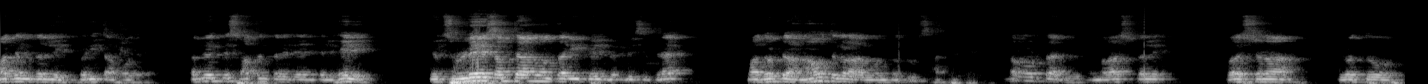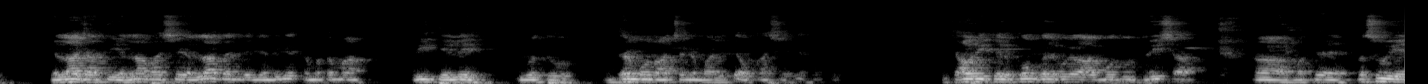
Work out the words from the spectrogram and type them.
ಮಾಧ್ಯಮದಲ್ಲಿ ಬರೀತಾ ಹೋದರೆ, ಅಭಿವ್ಯಕ್ತಿ ಸ್ವಾತಂತ್ರ್ಯ ಇದೆ ಅಂತೇಳಿ ಹೇಳಿ, ಇವತ್ತು ಸುಳ್ಳೇ ಸತ್ಯ ಅನ್ನುವಂಥ ರೀತಿಯಲ್ಲಿ ಬೆಂಬಲಿಸಿದ್ರೆ ದೊಡ್ಡ ಅನಾಹುತಗಳಾಗುವಂಥದ್ದು ಸಾಧ್ಯತೆ. ನಾವು ನೋಡ್ತಾ ಇದ್ದೀವಿ, ನಮ್ಮ ರಾಷ್ಟ್ರದಲ್ಲಿ ಬಹಳಷ್ಟು ಜನ ಇವತ್ತು ಎಲ್ಲ ಜಾತಿ, ಎಲ್ಲ ಭಾಷೆ, ಎಲ್ಲ ದಂಡ ಜನರಿಗೆ ತಮ್ಮ ತಮ್ಮ ರೀತಿಯಲ್ಲಿ ಇವತ್ತು ಧರ್ಮವನ್ನು ಆಚರಣೆ ಮಾಡಲಿಕ್ಕೆ ಅವಕಾಶ ಇದೆ. ಯಾವ ರೀತಿಯಲ್ಲಿ ಕೋಮು ಗಲಭೆಗಳಾಗ್ಬೋದು ದ್ವೇಷ ಮತ್ತೆ ಅಸೂಯೆ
